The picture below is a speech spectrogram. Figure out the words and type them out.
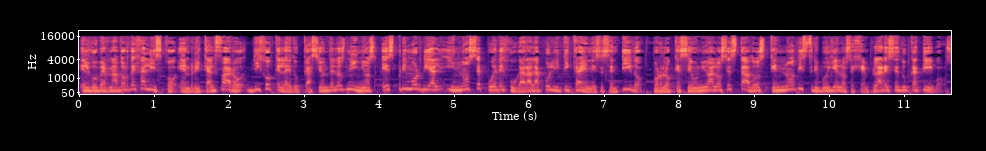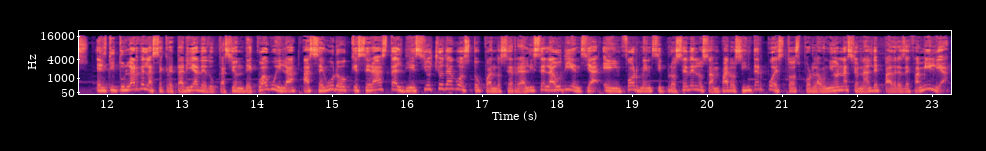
el gobernador de Jalisco, Enrique Alfaro, dijo que la educación de los niños es primordial y no se puede jugar a la política en ese sentido, por lo que se unió a los estados que no distribuyen los ejemplares educativos. El titular de la Secretaría de Educación de Coahuila aseguró que será hasta el 18 de agosto cuando se realice la audiencia e informen si proceden los amparos interpuestos por la Unión Nacional de Padres de Familia,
